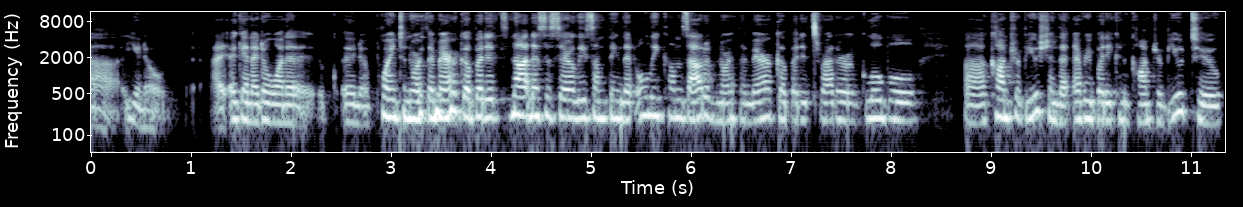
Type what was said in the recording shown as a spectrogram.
uh, you know, I, again, I don't want to you know point to North America, but it's not necessarily something that only comes out of North America, but it's rather a global uh, contribution that everybody can contribute to.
